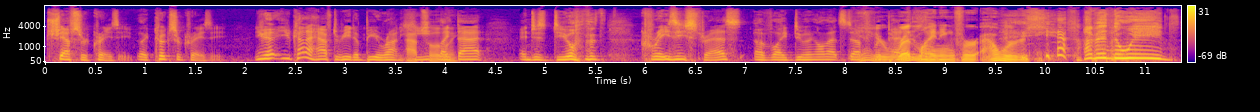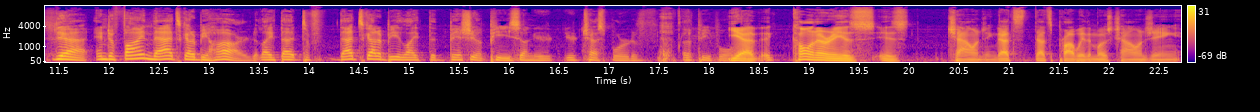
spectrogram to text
chefs are crazy, like cooks are crazy. You ha- you kind of have to be to be around heat like that and just deal with crazy stress of like doing all that stuff. Yeah, you're redlining for hours. yeah. I'm in the weeds. Yeah, and to find that's got to be hard. Like that. To, f- that's got to be like the bishop piece on your your chessboard of of people. Yeah, the culinary is is challenging. That's that's probably the most challenging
